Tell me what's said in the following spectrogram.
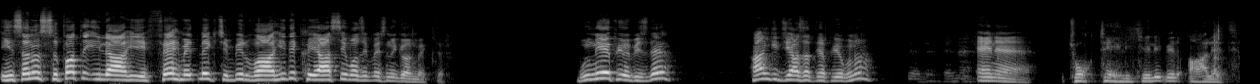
insanın sıfatı ilahiyi fehmetmek için bir vahidi kıyasi vazifesini görmektir. Bunu ne yapıyor bizde? Hangi cihazat yapıyor bunu? Ene. Çok tehlikeli bir alet.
